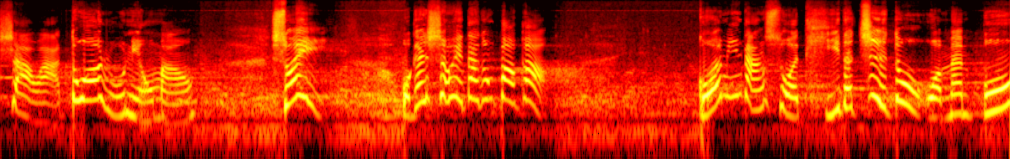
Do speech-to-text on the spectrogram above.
少啊？多如牛毛。所以，我跟社会大众报告，国民党所提的制度，我们不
